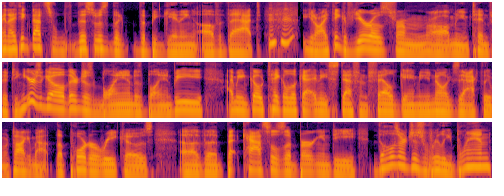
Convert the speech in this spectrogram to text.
And I think that's this was the the beginning of that. Mm-hmm. You know, I think of Euros from oh, I mean 10, 15 years ago, they're just bland as bland be. I mean, go take a look at any Stefan Feld game and you know exactly what we're talking about. The Puerto Ricos, uh, the Be- Castles of Burgundy, those are just really bland,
